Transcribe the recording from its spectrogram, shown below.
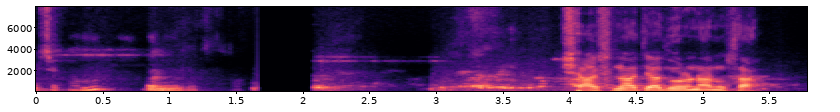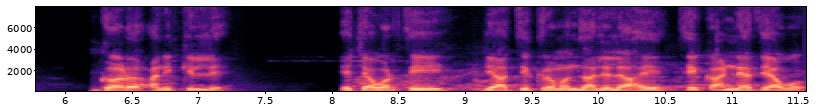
पुढचे कामं शासनाच्या धोरणानुसार गड आणि किल्ले याच्यावरती जे अतिक्रमण झालेलं आहे ते काढण्यात यावं.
